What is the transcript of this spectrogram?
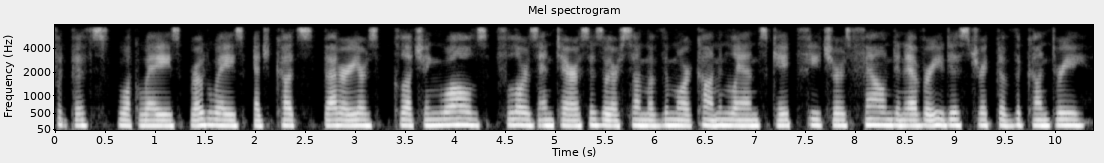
Footpaths, walkways, roadways, edge cuts, barriers, clutching walls, floors, and terraces are some of the more common landscape features found in every district of the country.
